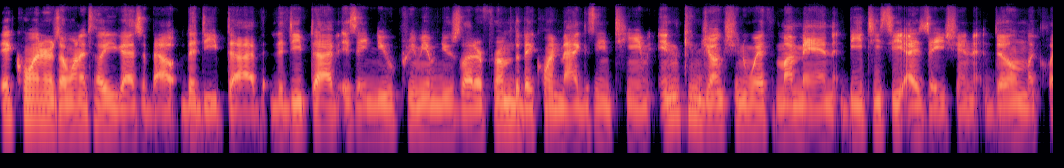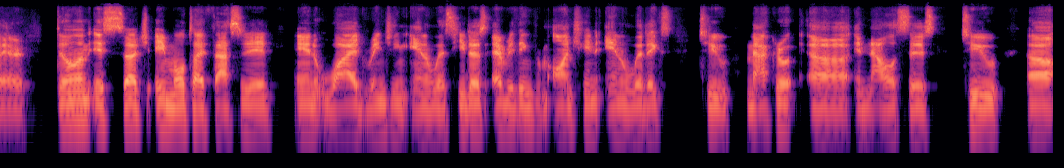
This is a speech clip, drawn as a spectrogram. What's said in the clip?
Bitcoiners, I want to tell you guys about the Deep Dive. The Deep Dive is a new premium newsletter from the Bitcoin Magazine team in conjunction with my man, BTCization, Dylan LeClair. Dylan is such a multifaceted and wide ranging analyst. He does everything from on chain analytics to macro uh, analysis to uh,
